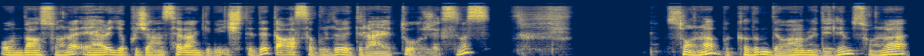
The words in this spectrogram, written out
Ondan sonra eğer yapacağınız herhangi bir işte de daha sabırlı ve dirayetli olacaksınız. Sonra bakalım devam edelim. Sonra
